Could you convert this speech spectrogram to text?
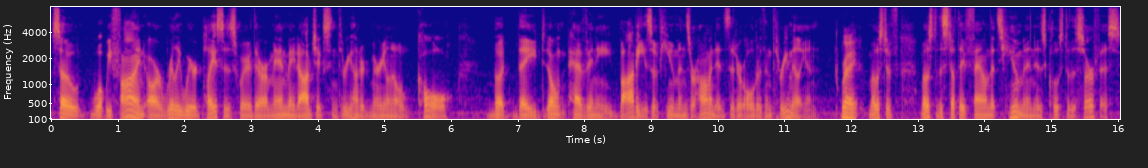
So what we find are really weird places where there are man-made objects in 300 million old coal, but they don't have any bodies of humans or hominids that are older than 3 million. Right. Most of most of the stuff they've found that's human is close to the surface,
